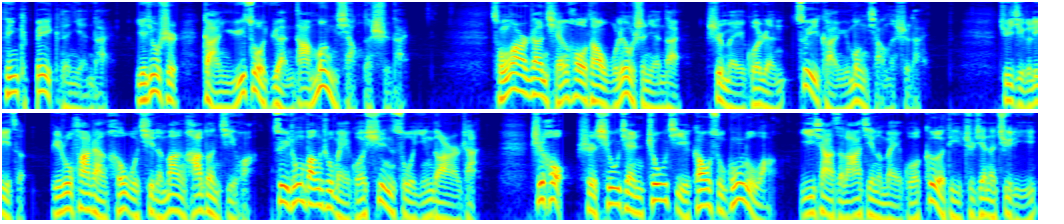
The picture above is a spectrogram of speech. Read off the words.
think big 的年代，也就是敢于做远大梦想的时代。从二战前后到五六十年代，是美国人最敢于梦想的时代。举几个例子，比如发展核武器的曼哈顿计划，最终帮助美国迅速赢得二战；之后是修建洲际高速公路网，一下子拉近了美国各地之间的距离，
